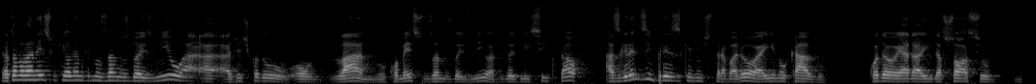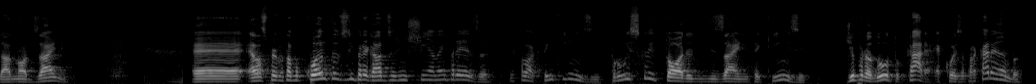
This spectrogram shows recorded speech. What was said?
Eu tô falando isso porque eu lembro que nos anos 2000, a, a, a gente quando, ou lá no começo dos anos 2000, até 2005 e tal, as grandes empresas que a gente trabalhou, aí no caso, quando eu era ainda sócio da No Design, é, elas perguntavam quantos empregados a gente tinha na empresa. Ele falava que tem 15. Para um escritório de design ter 15 de produto, cara, é coisa pra caramba.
